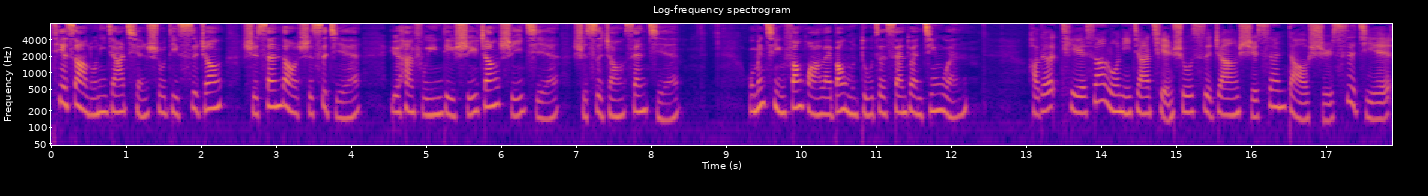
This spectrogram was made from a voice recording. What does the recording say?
帖萨罗尼迦前书》第四章十三到十四节，《约翰福音》第十一章十一节、十四章三节。我们请芳华来帮我们读这三段经文。好的，《铁萨罗尼迦前书》四章十三到十四节，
